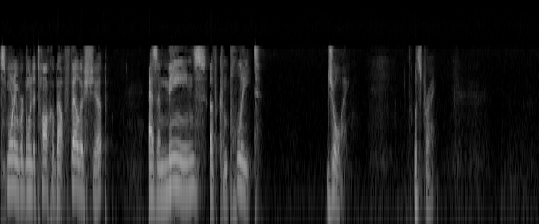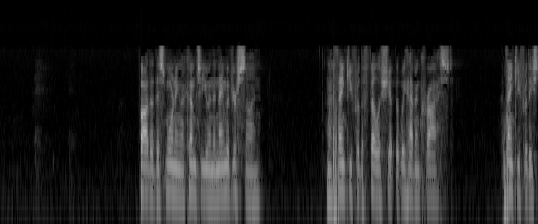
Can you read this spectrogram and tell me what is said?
This morning we're going to talk about fellowship as a means of complete joy. Let's pray. Father, this morning I come to you in the name of your Son, and I thank you for the fellowship that we have in Christ. I thank you for these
